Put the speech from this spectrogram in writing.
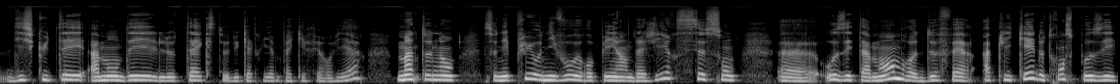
discuter, amender le texte du quatrième paquet ferroviaire. Maintenant, ce n'est plus au niveau européen d'agir, ce sont euh, aux États membres de faire appliquer, de transposer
